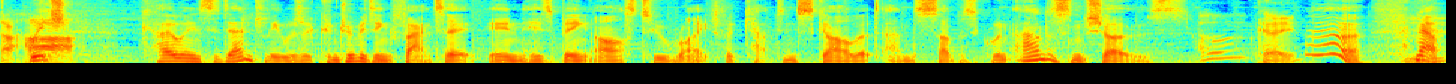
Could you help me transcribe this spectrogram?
Aha. which coincidentally was a contributing factor in his being asked to write for Captain Scarlet and subsequent Anderson shows. Okay. Now,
